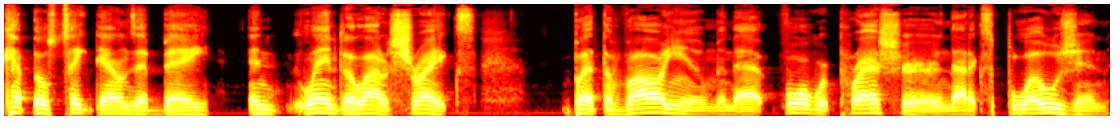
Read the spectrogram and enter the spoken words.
kept those takedowns at bay, and landed a lot of strikes. But the volume and that forward pressure and that explosion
